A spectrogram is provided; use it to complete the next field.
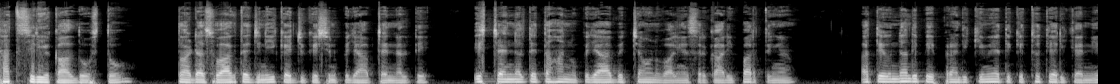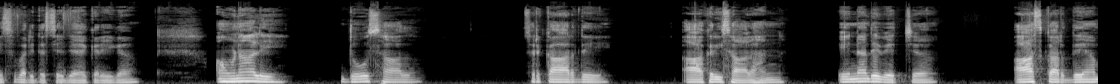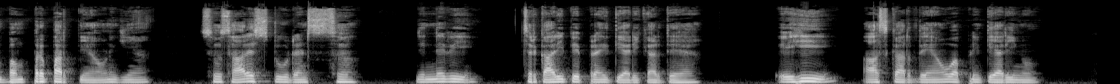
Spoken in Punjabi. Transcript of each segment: ਸਤਿ ਸ੍ਰੀ ਅਕਾਲ ਦੋਸਤੋ। ਤੁਹਾਡਾ ਸਵਾਗਤ ਹੈ ਜਨੀਕ ਐਜੂਕੇਸ਼ਨ ਪੰਜਾਬ ਚੈਨਲ ਤੇ। ਇਸ ਚੈਨਲ ਤੇ ਤੁਹਾਨੂੰ ਪੰਜਾਬ ਵਿੱਚ ਆਉਣ ਵਾਲੀਆਂ ਸਰਕਾਰੀ ਭਰਤੀਆਂ ਅਤੇ ਉਹਨਾਂ ਦੇ ਪੇਪਰਾਂ ਦੀ ਕਿਵੇਂ ਅਤੇ ਕਿੱਥੋਂ ਤਿਆਰੀ ਕਰਨੀ ਇਸ ਬਾਰੇ ਦੱਸਿਆ ਜਾਇਆ ਕਰੇਗਾ। ਆਉਣ ਵਾਲੇ 2 ਸਾਲ ਸਰਕਾਰ ਦੇ ਆਖਰੀ ਸਾਲ ਹਨ। ਇਹਨਾਂ ਦੇ ਵਿੱਚ ਆਸ ਕਰਦੇ ਹਾਂ ਬੰਪਰ ਭਰਤੀਆਂ ਆਉਣਗੀਆਂ। ਸੋ ਸਾਰੇ ਸਟੂਡੈਂਟਸ ਜਿੰਨੇ ਵੀ ਸਰਕਾਰੀ ਪੇਪਰਾਂ ਦੀ ਤਿਆਰੀ ਕਰਦੇ ਆ ਇਹੀ ਆਸ ਕਰਦੇ ਆ ਉਹ ਆਪਣੀ ਤਿਆਰੀ ਨੂੰ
